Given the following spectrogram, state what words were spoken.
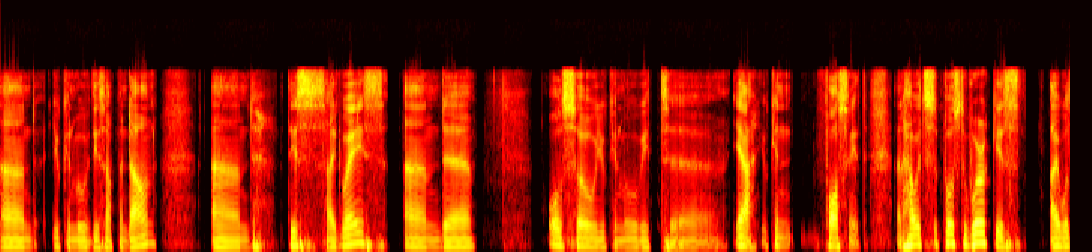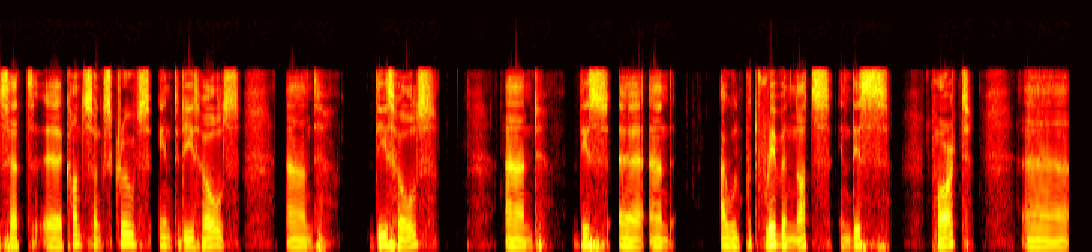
and you can move this up and down and this sideways and uh, also you can move it uh, yeah you can fasten it. And how it's supposed to work is I will set uh, countersunk screws into these holes. And these holes and this uh, and I will put rivet nuts in this part uh,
